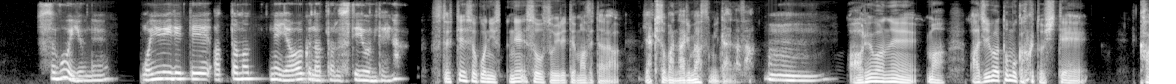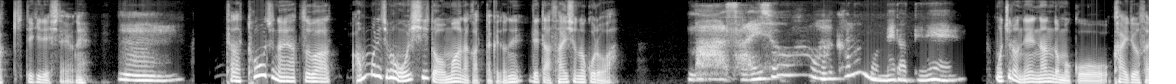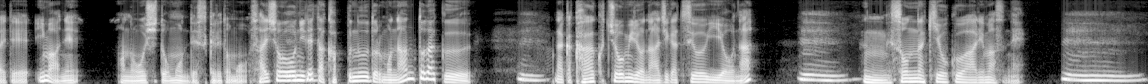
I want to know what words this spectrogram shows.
すごいよね。お湯入れて、温まっ、ね、柔らくなったら捨てようみたいな。捨ててそこにね、ソースを入れて混ぜたら焼きそばになりますみたいなさ。うん。あれはね、まあ、味はともかくとして、画期的でしたよね。うん。ただ当時のやつは、あんまり一番美味しいとは思わなかったけどね。出た最初の頃は。まあ、最初はわからんもんね、だってね。もちろんね、何度もこう改良されて、今はね、あの、美味しいと思うんですけれども、最初に出たカップヌードルもなんとなく、うん。なんか化学調味料の味が強いような、うん。うん、そんな記憶はありますね。うん。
